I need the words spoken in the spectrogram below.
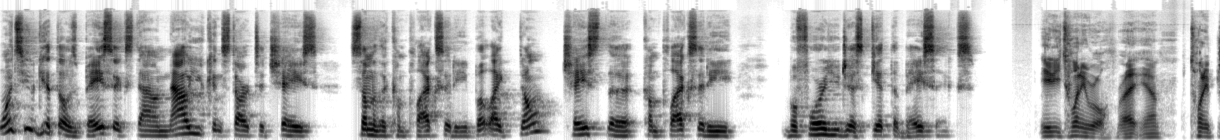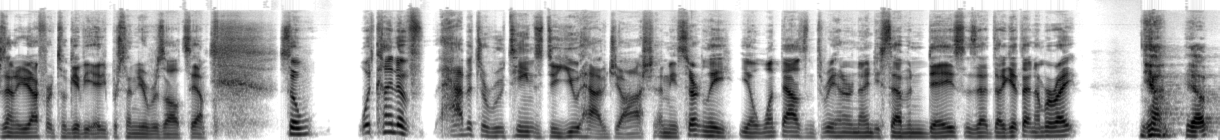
once you get those basics down, now you can start to chase some of the complexity. But like, don't chase the complexity before you just get the basics. 80 20 rule, right? Yeah. 20% of your efforts will give you 80% of your results. Yeah. So, what kind of habits or routines do you have, Josh? I mean, certainly, you know, 1,397 days. Is that, did I get that number right? Yeah. Yep.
